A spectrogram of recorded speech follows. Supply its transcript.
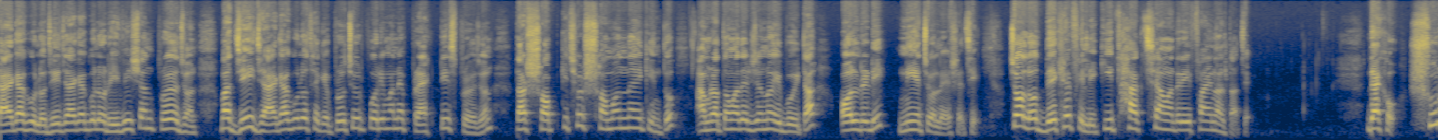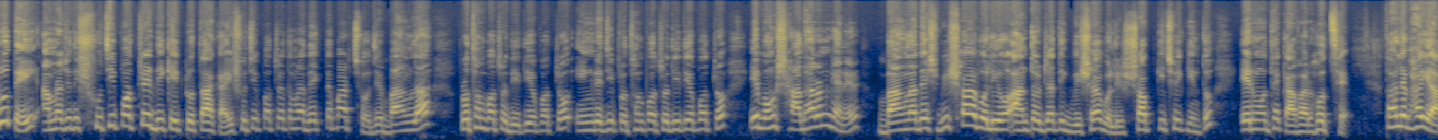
জায়গাগুলো, যে জায়গাগুলো রিভিশন প্রয়োজন বা যেই জায়গাগুলো থেকে প্রচুর পরিমাণে প্র্যাকটিস প্রয়োজন, তার সব কিছুর সমন্বয়ে কিন্তু আমরা তোমাদের জন্য এই বইটা অলরেডি নিয়ে চলে এসেছি। চলো দেখে ফেলি কি থাকছে আমাদের এই ফাইনাল টাচে দেখো, শুরুতেই আমরা যদি সূচিপত্রের দিকে একটু তাকাই, সূচিপত্রে তোমরা দেখতে পাচ্ছ যে বাংলা প্রথম পত্র, দ্বিতীয় পত্র, ইংরেজি প্রথম পত্র, দ্বিতীয় পত্র এবং সাধারণ জ্ঞানের বাংলাদেশ বিষয়াবলী ও আন্তর্জাতিক বিষয়াবলীর সব কিছুই কিন্তু এর মধ্যে কাভার হচ্ছে। তাহলে ভাইয়া,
